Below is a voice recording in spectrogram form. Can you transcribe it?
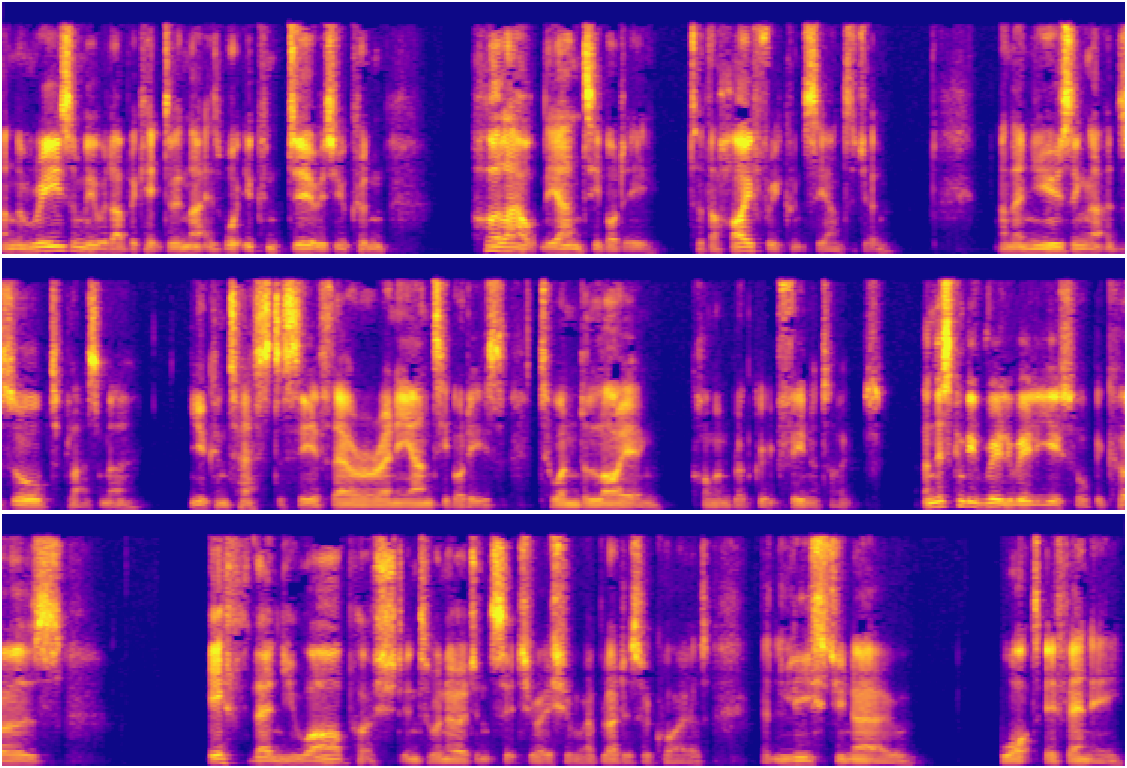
And the reason we would advocate doing that is what you can do is you can pull out the antibody to the high frequency antigen, and then using that absorbed plasma, you can test to see if there are any antibodies to underlying common blood group phenotypes. And this can be really, really useful because if then you are pushed into an urgent situation where blood is required, at least you know what, if any,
